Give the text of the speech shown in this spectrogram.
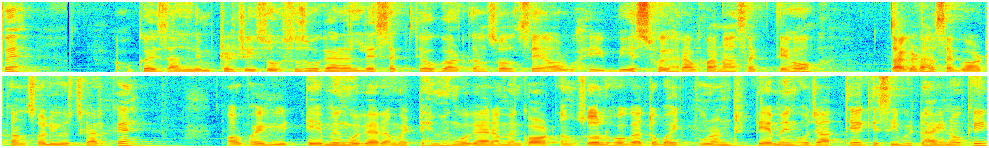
पे। और गाइज़ अनलिमिटेड रिसोर्सेज वगैरह ले सकते हो गॉड कंसोल से और भाई बेस वगैरह बना सकते हो, तगड़ा सा गॉड कंसोल यूज़ करके। और भाई, टेमिंग वगैरह में, टेमिंग वगैरह में गॉड कंसोल होगा तो भाई तुरंत टेमिंग हो जाती है किसी भी डाइनो की।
